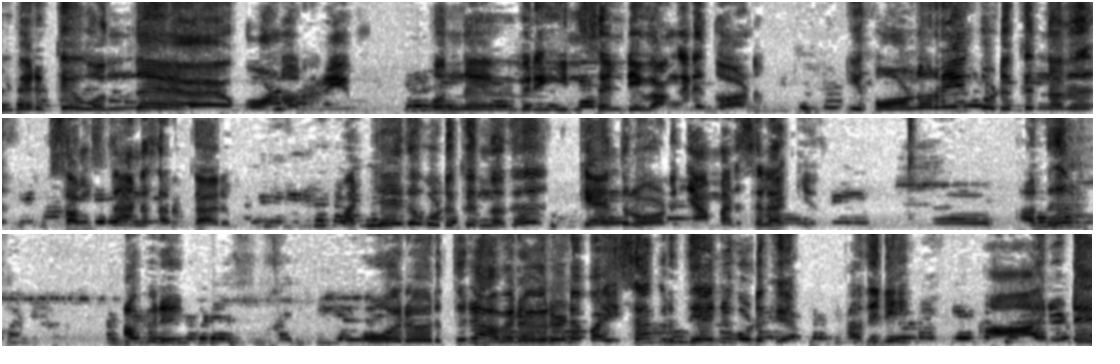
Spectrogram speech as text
ഇവർക്ക് ഒന്ന് ഹോണറിയും ഒന്ന് ഇവർ ഇൻസെന്റീവ് അങ്ങനെ എന്തോ ആണ്. ഈ ഹോണറിയും കൊടുക്കുന്നത് സംസ്ഥാന സർക്കാരും മറ്റേത് കൊടുക്കുന്നത് കേന്ദ്രവുമാണ്. ഞാൻ മനസ്സിലാക്കിയത്. അത് അവർ ഓരോരുത്തരും അവരവരുടെ പൈസ കൃത്യമായിട്ട് കൊടുക്കുക. അതിന് ആരുടെ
